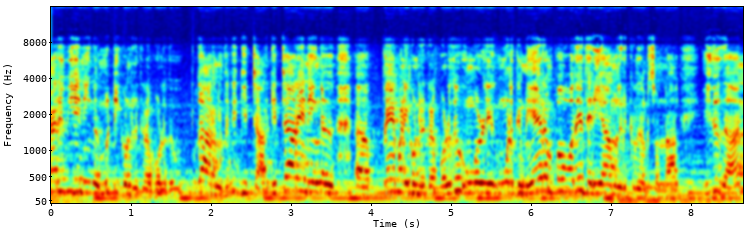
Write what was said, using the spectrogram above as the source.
கருவியை நீங்கள் மீட்டிக் கொண்டிருக்கிற பொழுது உதாரணத்துக்கு கிட்டார். கிட்டாரை நீங்கள் பிளே பண்ணி கொண்டிருக்கிற பொழுது உங்களுடைய உங்களுக்கு நேரம் போவதே தெரியாமல் இருக்கிறது என்று சொன்னால் இதுதான்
